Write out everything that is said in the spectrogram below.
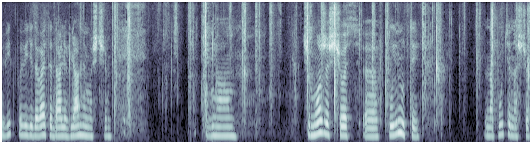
відповіді. Давайте далі глянемо ще. Чи може щось е, вплинути на Путіна, щоб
